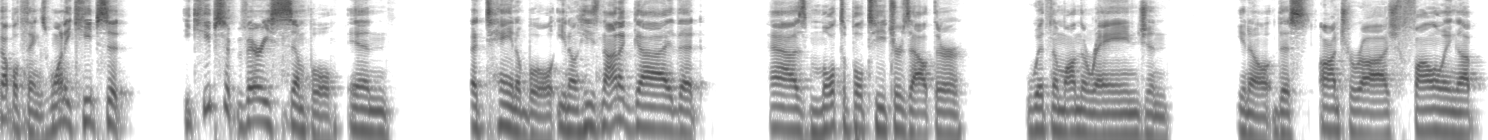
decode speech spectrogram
couple things. One, he keeps it he keeps it very simple and attainable. You know, he's not a guy that has multiple teachers out there with him on the range and, you know, this entourage following up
